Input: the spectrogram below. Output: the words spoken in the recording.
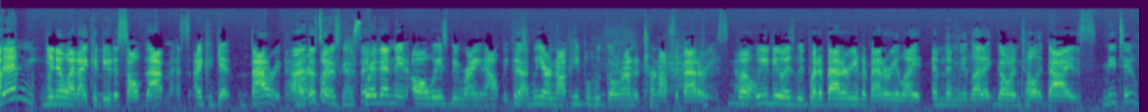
then you know what I could do to solve that mess? I could get battery power. Uh, that's what I was gonna say. Where then they'd always be running out because Yeah. we are not people who go around to turn off the batteries. No. What we do is we put a battery in a battery light and then we let it go until it dies. Me too.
